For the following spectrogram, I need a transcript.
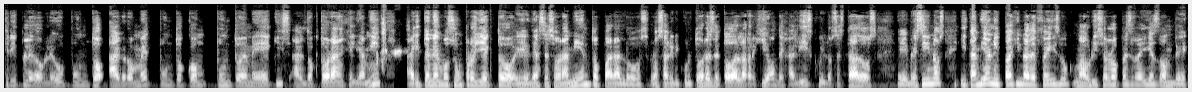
www.agromet.com.mx al doctor Ángel y a mí. Ahí tenemos un proyecto de asesoramiento para los, agricultores de toda la región de Jalisco y los estados vecinos. Y también en mi página de Facebook, Mauricio López Reyes, donde,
